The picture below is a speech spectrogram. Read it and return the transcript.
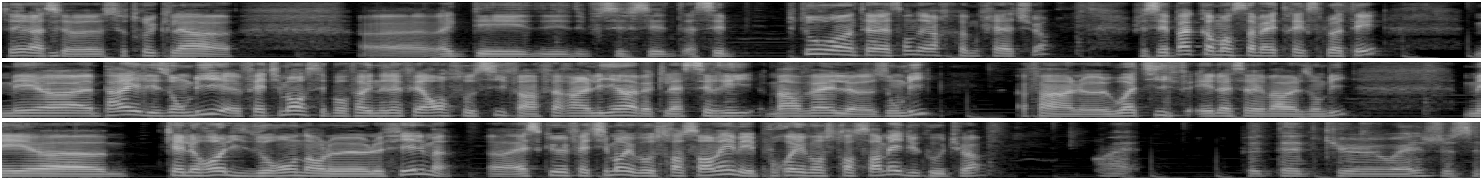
tu sais, là, ce truc là euh, avec des, c'est plutôt intéressant d'ailleurs comme créature. Je sais pas comment ça va être exploité, mais euh, pareil les zombies, effectivement c'est pour faire une référence aussi, enfin faire un lien avec la série Marvel euh, Zombie, enfin le What If et la série Marvel Zombie. Mais quel rôle ils auront dans le, film? Est-ce que effectivement ils vont se transformer? Mais pourquoi ils vont se transformer du coup, tu vois? Ouais. Peut-être que, ouais, je sais,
